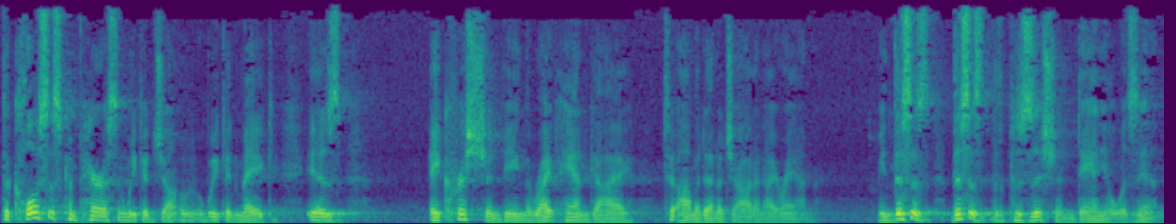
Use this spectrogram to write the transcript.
the closest comparison we could, we could make is a Christian being the right hand guy to Ahmadinejad in Iran. I mean, this is, this is the position Daniel was in.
